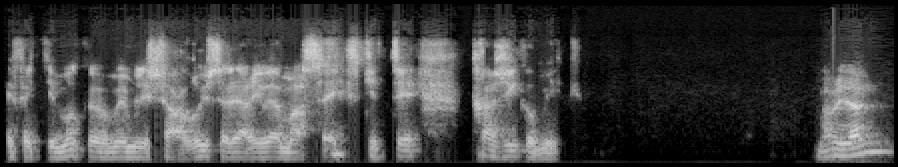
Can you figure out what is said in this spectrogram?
effectivement que même les chars russes allaient arriver à Marseille, ce qui était tragicomique. Marianne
